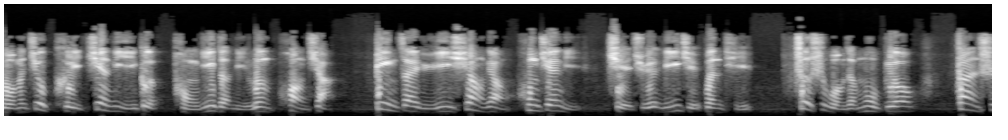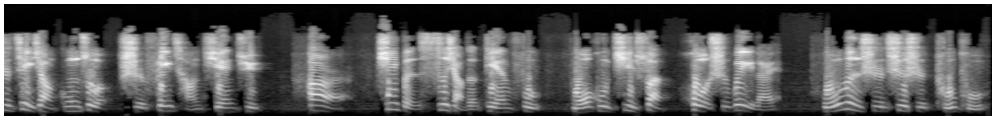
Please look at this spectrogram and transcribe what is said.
我们就可以建立一个统一的理论框架，并在语义向量空间里解决理解问题。这是我们的目标，但是这项工作是非常艰巨。二、基本思想的颠覆，模糊计算或是未来，无论是知识图谱、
